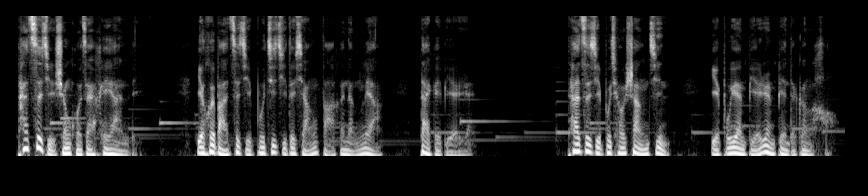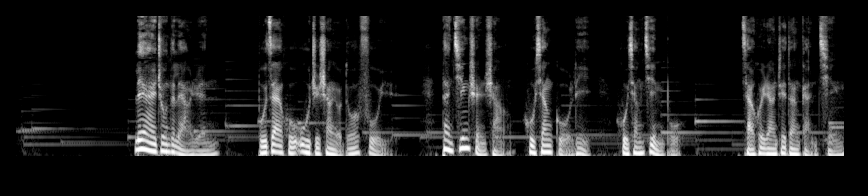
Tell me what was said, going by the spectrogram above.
他自己生活在黑暗里，也会把自己不积极的想法和能量带给别人。他自己不求上进，也不愿别人变得更好。恋爱中的两人，不在乎物质上有多富裕，但精神上互相鼓励、互相进步，才会让这段感情。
